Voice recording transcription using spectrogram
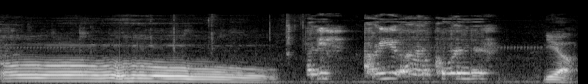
Oh. Are you, are you uh, recording this? Yeah.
